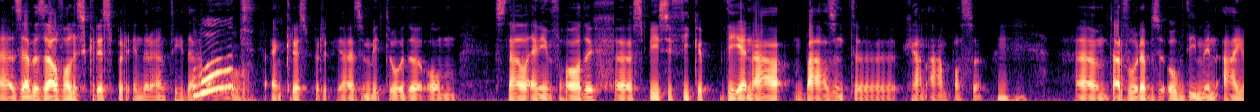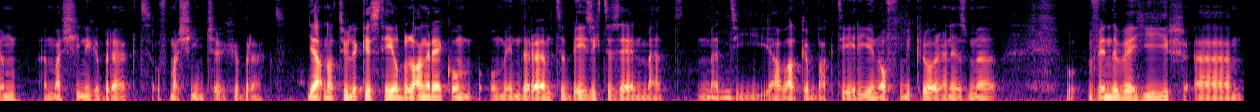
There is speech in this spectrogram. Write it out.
Uh, ze hebben zelf al eens CRISPR in de ruimte gedaan. What? En CRISPR ja, is een methode om snel en eenvoudig uh, specifieke DNA-bazen te gaan aanpassen. Mhm. Um, daarvoor hebben ze ook die Min-Ion-machine gebruikt, of machientje gebruikt. Ja, natuurlijk is het heel belangrijk om, om in de ruimte bezig te zijn met, met die, ja, welke bacteriën of micro-organismen vinden we hier. Um,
